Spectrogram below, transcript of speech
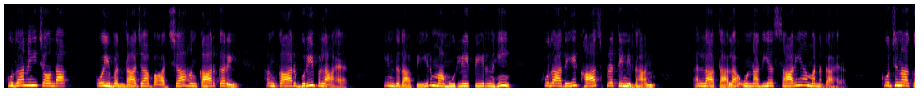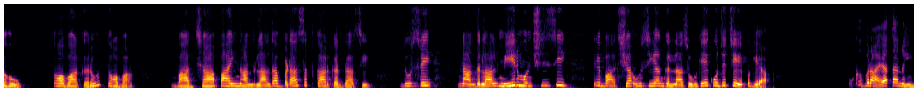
ਖੁਦਾ ਨਹੀਂ ਚਾਹੁੰਦਾ ਕੋਈ ਬੰਦਾ ਜਾਂ ਬਾਦਸ਼ਾਹ ਹੰਕਾਰ ਕਰੇ, ਹੰਕਾਰ ਬੁਰੀ ਬਲਾ ਹੈ। ਹਿੰਦ ਦਾ ਪੀਰ ਮਾਮੂਲੀ ਪੀਰ ਨਹੀਂ, ਖੁਦਾ ਦੇ ਖਾਸ ਪ੍ਰਤੀਨਿਧ ਹਨ। ਅੱਲਾਹ ਤਾਲਾ ਉਹਨਾਂ ਦੀਆਂ ਸਾਰੀਆਂ ਮੰਨਦਾ ਹੈ। ਕੁਝ ਨਾ ਕਹੋ, ਤੌਬਾ ਕਰੋ, ਤੌਬਾ। ਬਾਦਸ਼ਾਹ ਭਾਈ ਨੰਦ ਲਾਲ ਦਾ ਬੜਾ ਸਤਿਕਾਰ ਕਰਦਾ ਸੀ। ਦੂਸਰੇ ਨੰਦ ਲਾਲ ਮੀਰ ਮੁਨਸ਼ੀ ਸੀ ਤੇ ਬਾਦਸ਼ਾਹ ਉਸੀਆਂ ਗੱਲਾਂ ਸੁਣ ਕੇ ਕੁਝ ਝੇਪ ਗਿਆ। ਉਹ ਘਬਰਾਇਆ ਤਾਂ ਨਹੀਂ,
